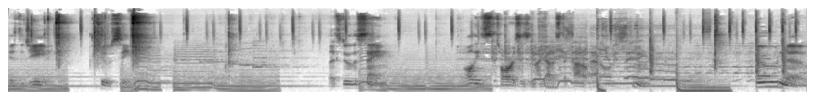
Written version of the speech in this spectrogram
is the G2C. Let's do the same. All these Tauruses and I got a staccato hat on. Hmm. Who knows?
